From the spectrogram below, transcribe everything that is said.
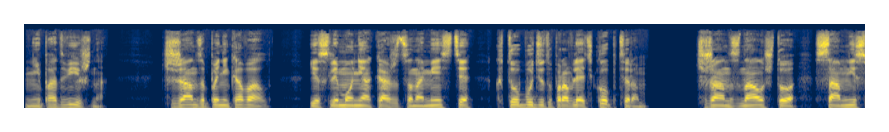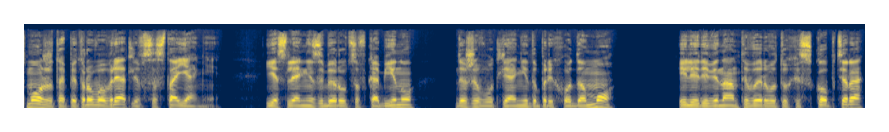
Неподвижно. Чжан запаниковал. Если Мо не окажется на месте, кто будет управлять коптером? Чжан знал, что сам не сможет, а Петрова вряд ли в состоянии. Если они заберутся в кабину, доживут ли они до прихода Мо? Или ревенанты вырвут их из коптера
